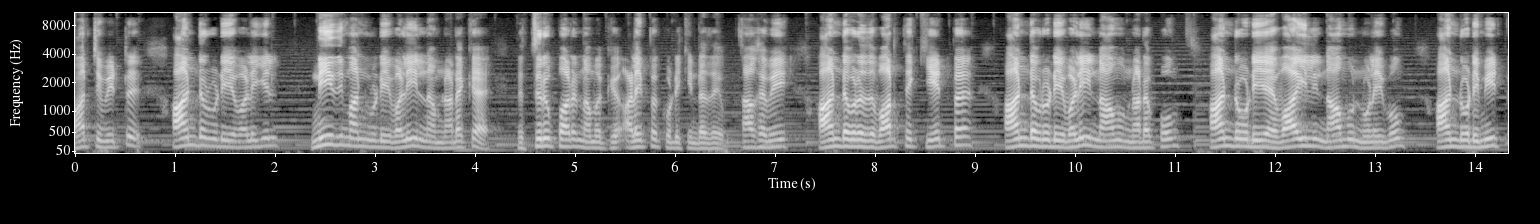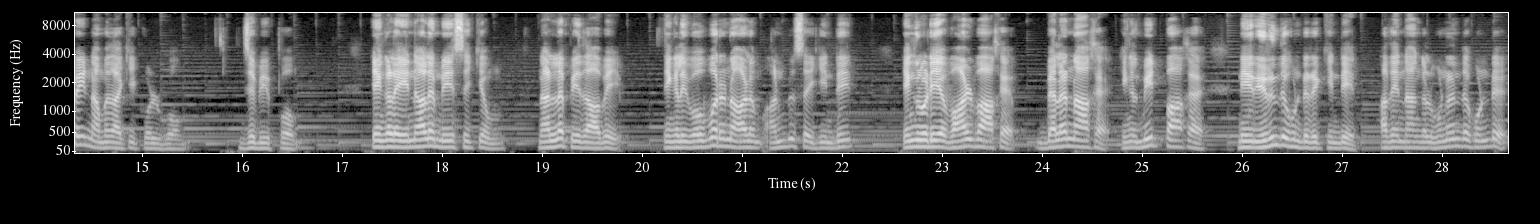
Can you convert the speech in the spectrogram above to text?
மாற்றிவிட்டு ஆண்டவருடைய வழியில் நீதிமான்களுடைய வழியில் நாம் நடக்க இந்த திருப்பாடு நமக்கு அழைப்பை கொடுக்கின்றது. ஆகவே ஆண்டவரது வார்த்தைக்கு ஏற்ப ஆண்டவருடைய வழியில் நாமும் நடப்போம். ஆண்டவருடைய வாயிலில் நாமும் நுழைவோம். ஆண்டோடைய மீட்பை நமதாக்கிக் கொள்வோம். ஜெபிப்போம். எங்களை என்னாலும் நேசிக்கும் நல்ல பிதாவே எங்களை ஒவ்வொரு நாளும் அன்பு செய்கின்றேன் எங்களுடைய வாழ்வாக பலனாக எங்கள் மீட்பாக நீர் இருந்து கொண்டிருக்கின்றீர். அதை நாங்கள் உணர்ந்து கொண்டு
